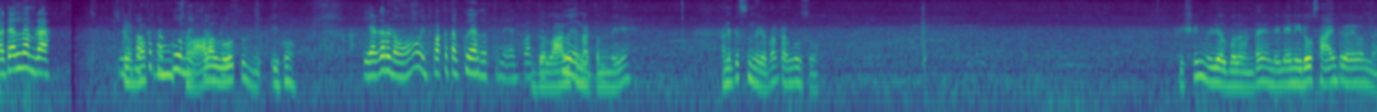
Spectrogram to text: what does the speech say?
అటు వెళ్దాం రా ఇక్కడ మాత్రం చాలా లోతుంది. ఇగో. ఎగరడం ఇటు పక్క తక్కువ ఎగురుతున్నాయి అటు పక్క ఇదో లాగుతున్నట్టుంది. అనిపిస్తుంది కదా టంగూసు. ఫిషింగ్ వీడియోలు భలే ఉంటాయండి. నేను ఈరోజు సాయంత్రం ఏమన్నా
